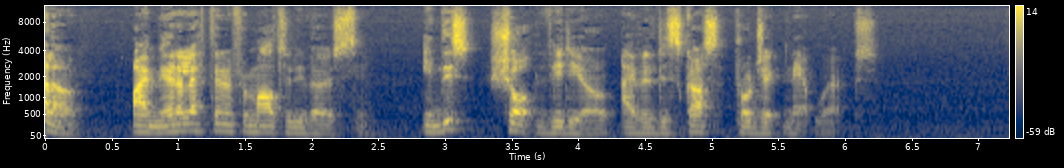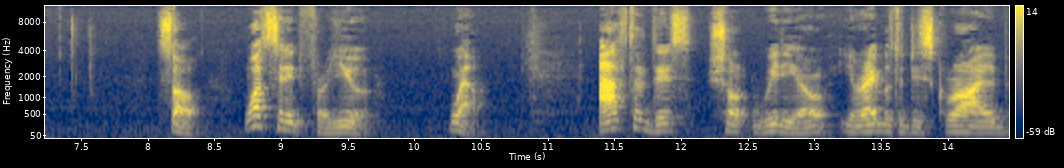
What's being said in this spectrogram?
Hello, I'm Jere Lehtinen from Aalto University. In this short video, I will discuss project networks. So, what's in it for you? Well, after this short video, you're able to describe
